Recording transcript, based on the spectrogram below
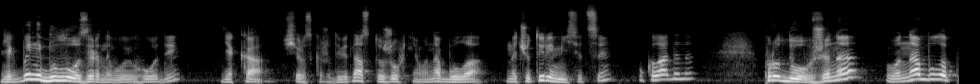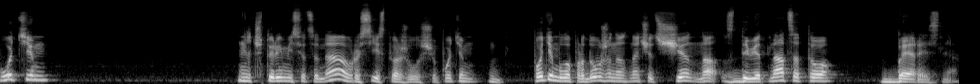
Якби не було зернової угоди, яка, ще раз кажу, 19 жовтня вона була на 4 місяці укладена, продовжена, вона була потім на 4 місяці, да, в Росії стверджувало, що потім, потім було продовжено, значить, ще на, з 19 березня.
